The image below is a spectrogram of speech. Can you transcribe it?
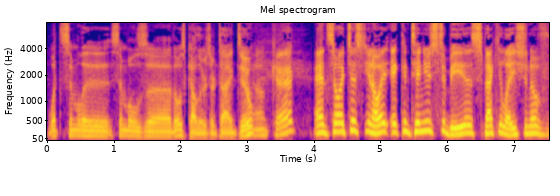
what symbol, symbols uh, those colors are tied to. Okay. And so it just, you know, it, it continues to be a speculation of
